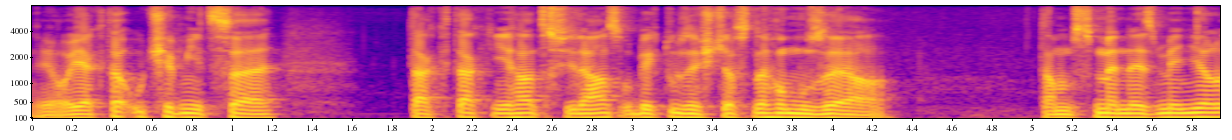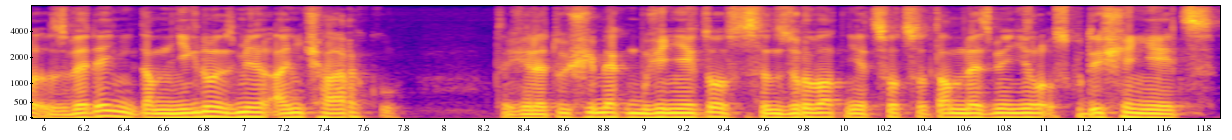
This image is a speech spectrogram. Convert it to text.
Jo, jak ta učebnice, tak ta kniha 13 objektů z nešťastného muzea. Tam jsme nezměnil zvedení, tam nikdo nezměnil ani čárku. Takže netuším, jak může někdo cenzurovat něco, co tam nezměnilo skutečně nic.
